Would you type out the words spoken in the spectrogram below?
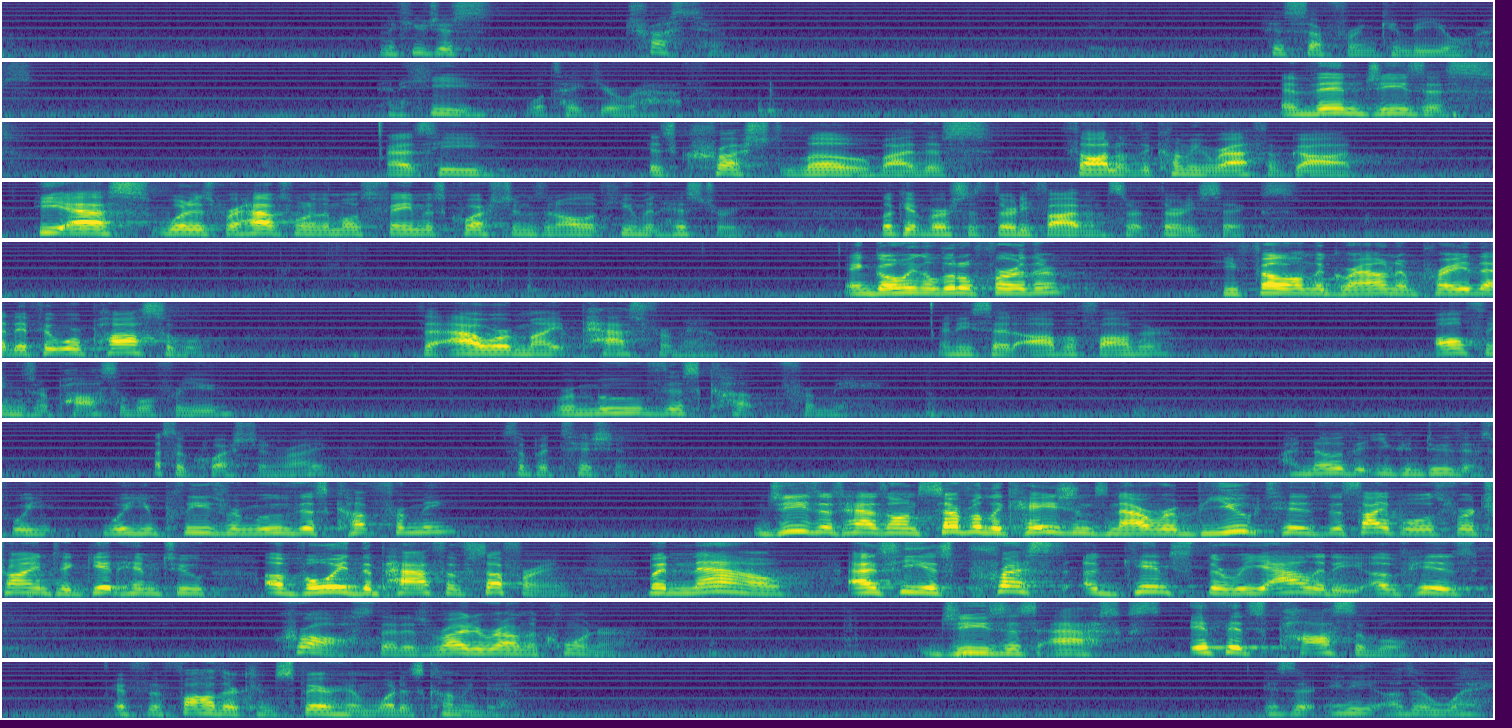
And if you just trust him, his suffering can be yours. And he will take your wrath. And then Jesus, as he is crushed low by this thought of the coming wrath of God, he asks what is perhaps one of the most famous questions in all of human history. Look at verses 35 and 36. And going a little further, he fell on the ground and prayed that if it were possible, the hour might pass from him. And he said, Abba, Father, all things are possible for you. Remove this cup from me. That's a question, right? It's a petition. I know that you can do this. Will you, will you please remove this cup from me? Jesus has on several occasions now rebuked his disciples for trying to get him to avoid the path of suffering. But now, as he is pressed against the reality of his cross that is right around the corner, Jesus asks if it's possible, if the Father can spare him what is coming to him. Is there any other way?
